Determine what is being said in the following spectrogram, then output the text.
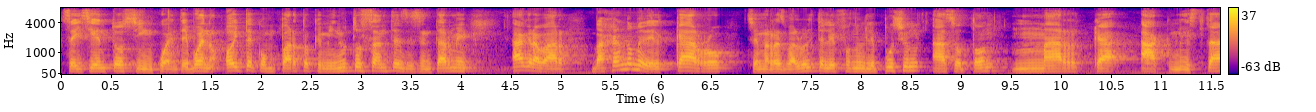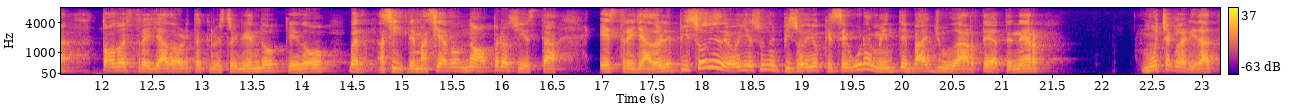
650. bueno, hoy te comparto que minutos antes de sentarme a grabar, bajándome del carro, se me resbaló el teléfono y le puse un azotón marca Acme. Está todo estrellado ahorita que lo estoy viendo. Quedó, bueno, así, demasiado, no, pero sí está estrellado. El episodio de hoy es un episodio que seguramente va a ayudarte a tener mucha claridad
